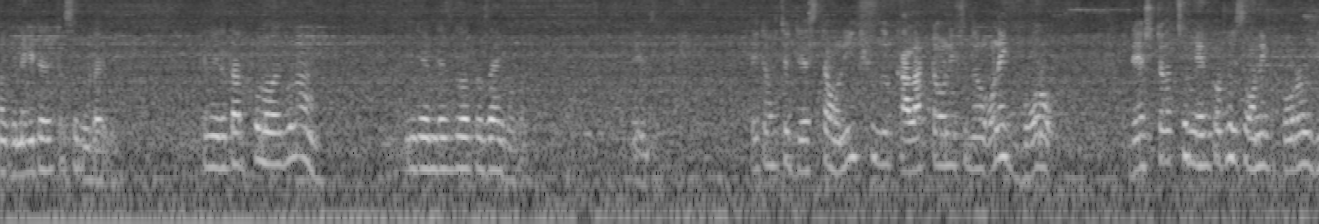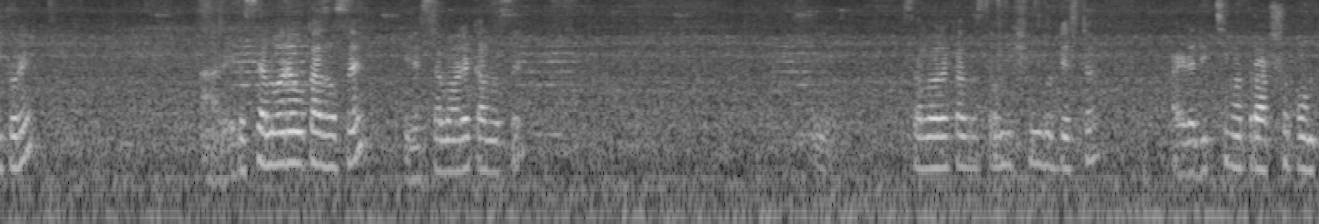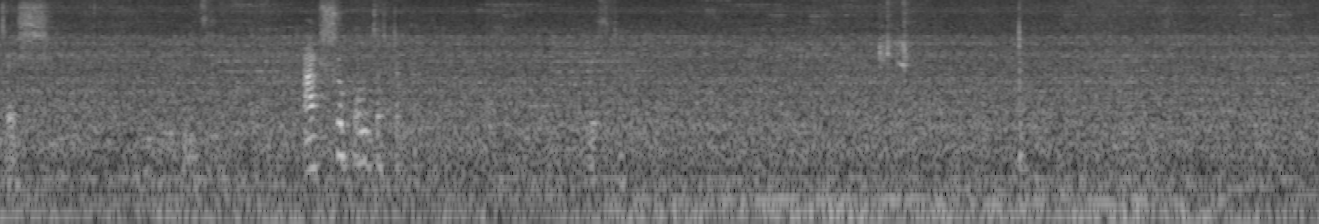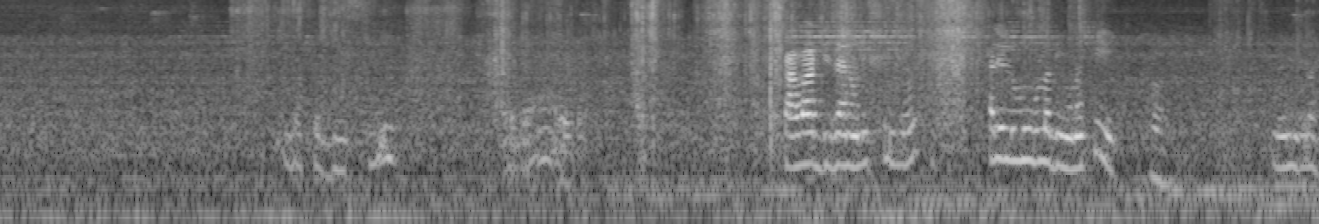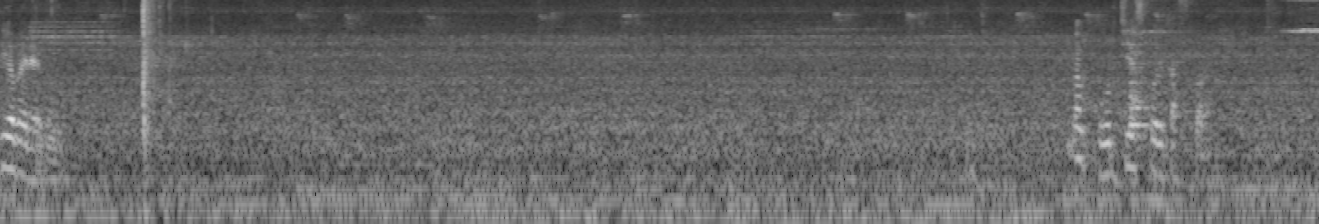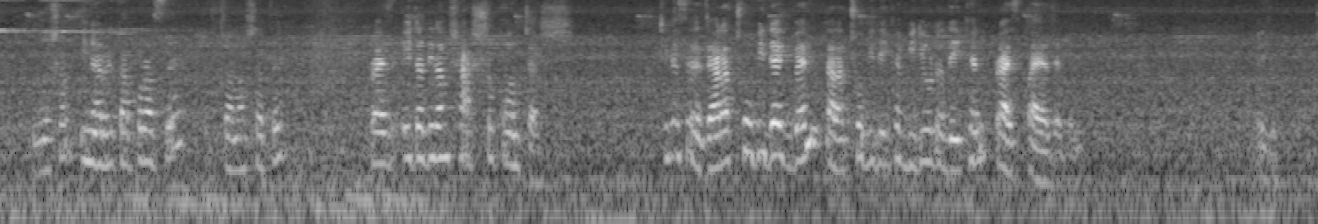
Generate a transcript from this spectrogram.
লাগবে না, এটার একটা এটা তার ফুল না? ইন্ডিয়ান ড্রেসগুলো তো যাইব না এই যে, এটা হচ্ছে ড্রেসটা অনেক সুন্দর কালারটা অনেক সুন্দর, অনেক বড়। ড্রেসটা হচ্ছে মেন কথা হচ্ছে অনেক বড়র ভিতরে। আর এটা সালোয়ারেও কাজ আছে। এটা সালোয়ারের কাজ আছে সালোয়ারের কাজ আছে অনেক সুন্দর ড্রেসটা আর এটা দিচ্ছি মাত্র আটশো পঞ্চাশ আটশো পঞ্চাশ টাকা ড্রেসটা কালার ডিজাইন অনেক সুন্দর। খালি লুনগুলো দিব নাকি? লুনগুলো দিয়ে বাইরে একদম গর্জিয়াস করে কাজ করা। এগুলো সব ইনারের কাপড় আছে, জামার সাথে। প্রাইস, এটা দিলাম সাতশো পঞ্চাশ। ঠিক আছে? যারা ছবি দেখবেন, তারা ছবি দেখে, ভিডিওটা দেখেন, প্রাইস পাওয়া যাবেন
